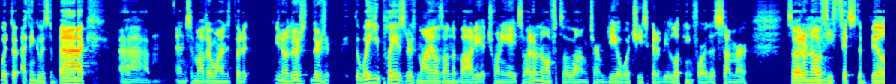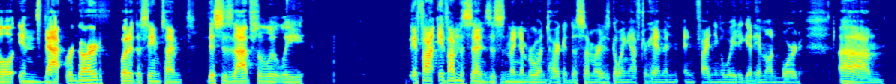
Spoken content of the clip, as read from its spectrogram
with the i think it was the back um and some other ones but it, you know there's there's the way he plays there's miles on the body at 28 so i don't know if it's a long-term deal which he's going to be looking for this summer so i don't know if he fits the bill in that regard but at the same time this is absolutely if I if I'm the Sens, this is my number one target this summer is going after him and, and finding a way to get him on board. Um,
